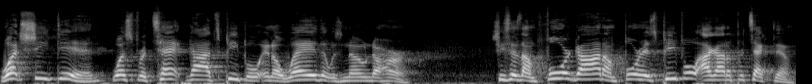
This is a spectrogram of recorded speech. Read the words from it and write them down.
what she did was protect God's people in a way that was known to her. She says, I'm for God, I'm for his people, I got to protect them.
